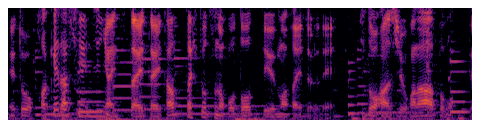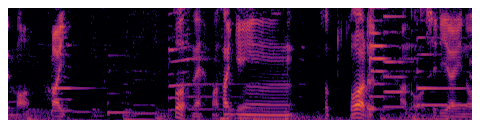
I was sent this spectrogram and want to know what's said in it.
えっ、と、駆け出しエンジニアに伝えたいたった一つのことっていう、まあ、タイトルで、ちょっとお話ししようかなと思ってます。はい。そうですね、まあ、最近、ちょっととあるあの知り合いの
